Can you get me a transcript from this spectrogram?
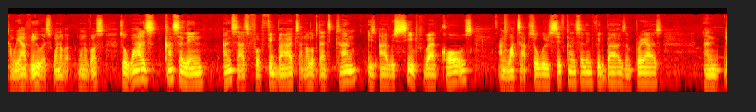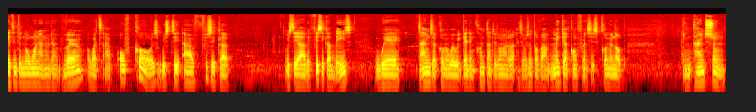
and we have viewers, one of one of us. So whilst counseling answers for feedbacks and all of that can is are received via calls and WhatsApp. So we receive counseling feedbacks and prayers and getting to know one another via WhatsApp. Of course, we still have physical, we still have a physical base where times are coming where we get in contact with one another as a result of our mega conferences coming up in time soon.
